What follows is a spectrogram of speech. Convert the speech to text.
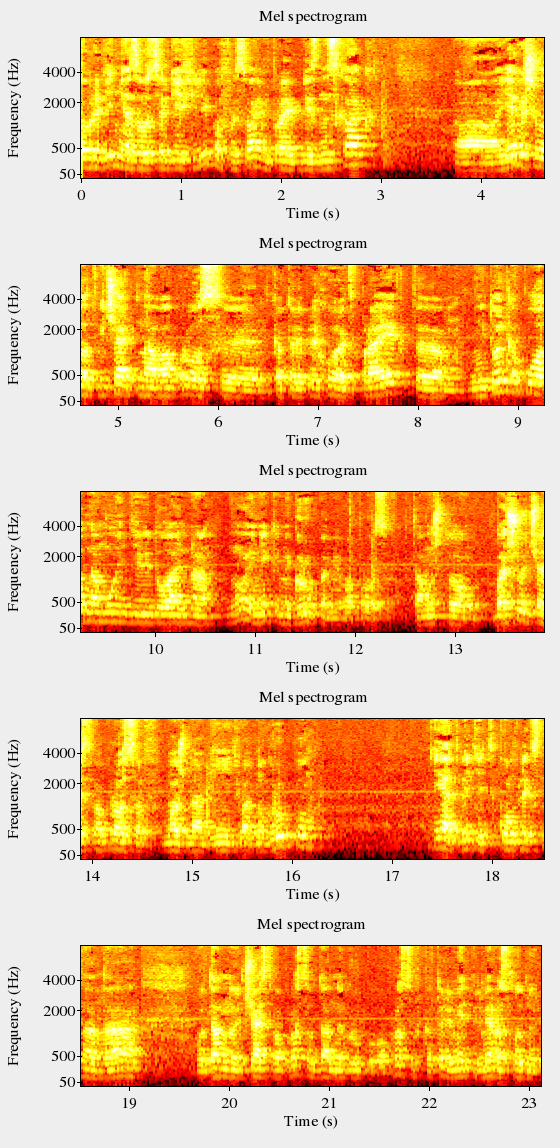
Добрый день, меня зовут Сергей Филиппов, и с вами проект Бизнес Хак. А, я решил отвечать на вопросы, которые приходят в проект, э, не только по одному индивидуально, но и некими группами вопросов. Потому что большую часть вопросов можно объединить в одну группу и ответить комплексно на вот данную часть вопросов, данную группу вопросов, которые имеют примерно сходную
